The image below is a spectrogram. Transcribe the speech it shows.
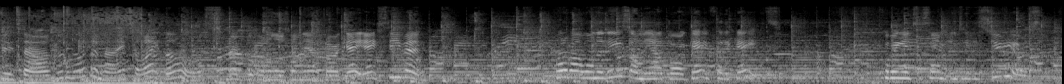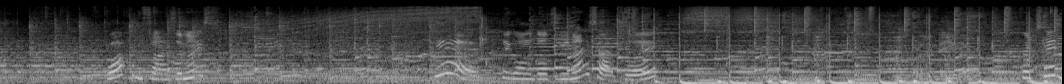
2,000. Those are nice. I like those. Maybe put one of those on the outdoor gate. Hey, Stephen. What about one of these on the outdoor gate for the gates? Coming into some into the studios. Welcome signs are nice. Think one of those would be nice actually. Of? Tin.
